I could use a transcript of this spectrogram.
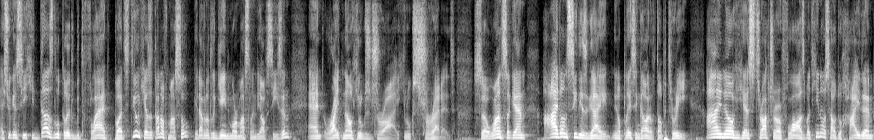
As you can see he does look a little bit flat but still he has a ton of muscle. He definitely gained more muscle in the off season and right now he looks dry. He looks shredded. So once again i don't see this guy you know placing out of top three I know he has structural flaws, but he knows how to hide them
